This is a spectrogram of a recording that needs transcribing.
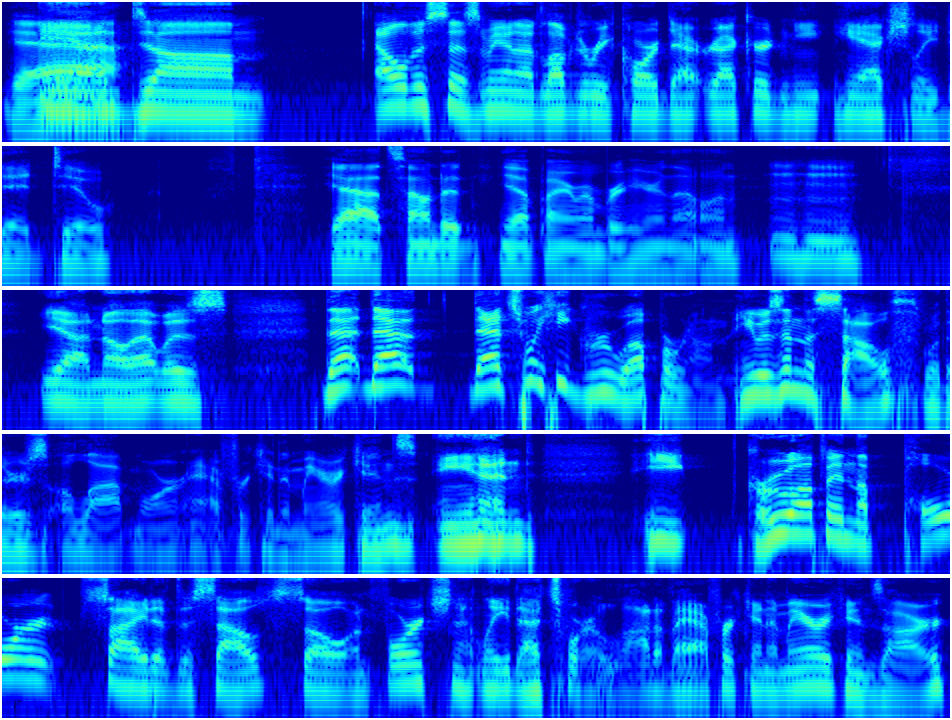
Yeah. and um, Elvis says, "Man, I'd love to record that record," and he he actually did too. yeah. It sounded. Yep. I remember hearing that one. Mm-hmm. Yeah, no, that was that that that's what he grew up around. He was in the South where there's a lot more African Americans, and he grew up in the poor side of the South. So unfortunately, that's where a lot of African Americans are.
